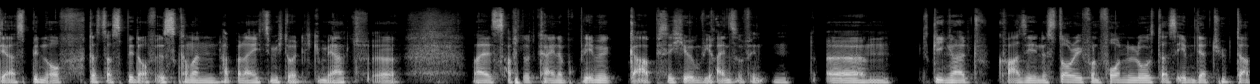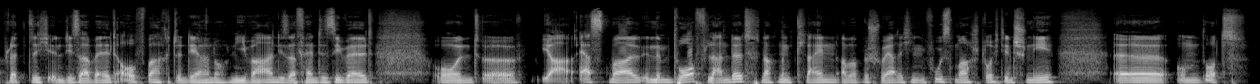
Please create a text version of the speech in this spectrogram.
der Spin-off, dass das Spin-off ist, kann man, hat man eigentlich ziemlich deutlich gemerkt, äh, weil es absolut keine Probleme gab, sich hier irgendwie reinzufinden. Ähm, es ging halt quasi eine Story von vorne los, dass eben der Typ da plötzlich in dieser Welt aufwacht, in der er noch nie war, in dieser Fantasy-Welt. Und äh, ja, erstmal in einem Dorf landet, nach einem kleinen, aber beschwerlichen Fußmarsch durch den Schnee, äh, um dort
